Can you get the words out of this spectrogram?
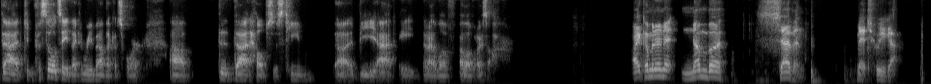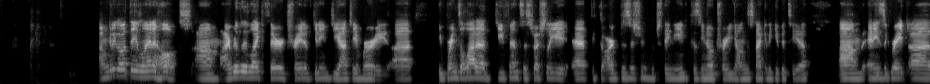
that can facilitate, that can rebound, that can score. Uh, th- that helps this team uh, be at eight, and I love, I love what I saw. All right, coming in at number seven. Mitch, who you got? I'm gonna go with the Atlanta Hawks. Um, I really like their trade of getting Dejounte Murray. Uh, he brings a lot of defense, especially at the guard position, which they need because you know Trae Young is not going to give it to you. Um, and he's a great uh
